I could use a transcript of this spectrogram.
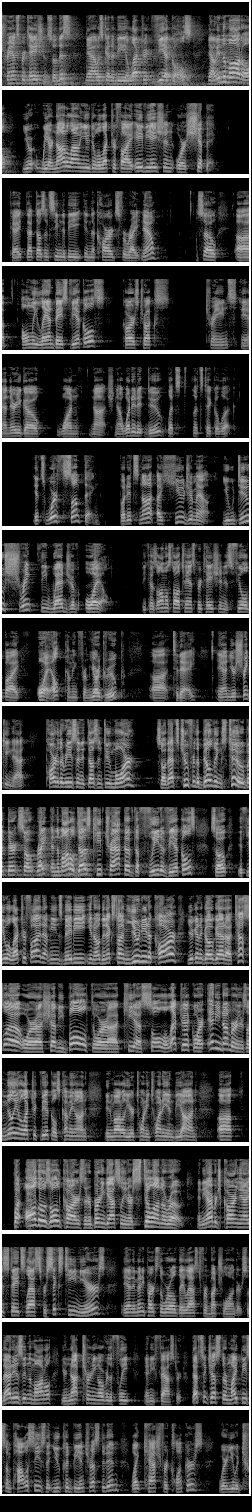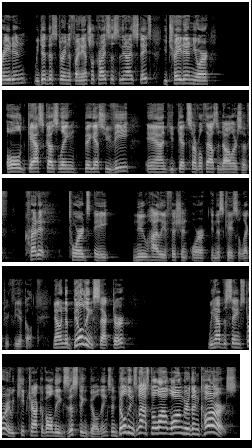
Transportation. So this now is going to be electric vehicles. Now in the model, we are not allowing you to electrify aviation or shipping. Okay, that doesn't seem to be in the cards for right now. So uh, only land-based vehicles, cars, trucks, trains, and there you go, one notch. Now what did it do? Let's, let's take a look. It's worth something, but it's not a huge amount. You do shrink the wedge of oil because almost all transportation is fueled by oil coming from your group uh, today, and you're shrinking that. Part of the reason it doesn't do more, so that's true for the buildings too, but there, so, right, and the model does keep track of the fleet of vehicles. So if you electrify, that means maybe, you know, the next time you need a car, you're going to go get a Tesla or a Chevy Bolt or a Kia Soul Electric or any number. There's a million electric vehicles coming on in model year 2020 and beyond. Uh, but all those old cars that are burning gasoline are still on the road. And the average car in the United States lasts for 16 years. And in many parts of the world, they last for much longer. So that is in the model. You're not turning over the fleet any faster. That suggests there might be some policies that you could be interested in, like cash for clunkers, where you would trade in, we did this during the financial crisis of the United States, you trade in your old gas-guzzling big SUV, and you'd get several thousand dollars of credit towards a new, highly efficient, or in this case, electric vehicle. Now in the building sector, we have the same story. We keep track of all the existing buildings, and buildings last a lot longer than cars.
